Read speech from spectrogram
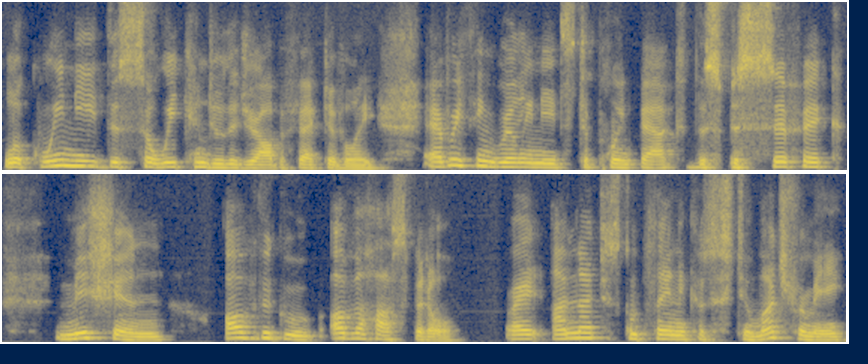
look, we need this so we can do the job effectively. Everything really needs to point back to the specific mission of the group, of the hospital, right? I'm not just complaining because it's too much for me.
